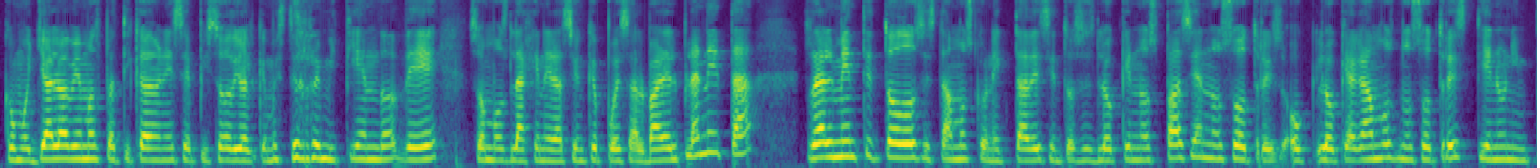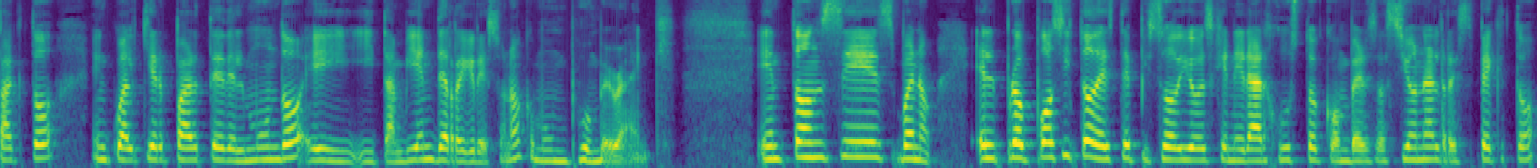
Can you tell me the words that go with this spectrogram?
como ya lo habíamos platicado en ese episodio al que me estoy remitiendo, de somos la generación que puede salvar el planeta, realmente todos estamos conectados. Entonces, lo que nos pase a nosotros o lo que hagamos nosotros tiene un impacto en cualquier parte del mundo y, y también de regreso, ¿no? Como un boomerang. Entonces, bueno, el propósito de este episodio es generar justo conversación al respecto,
